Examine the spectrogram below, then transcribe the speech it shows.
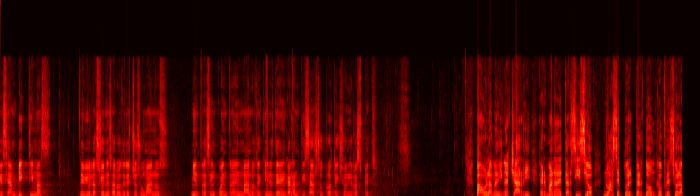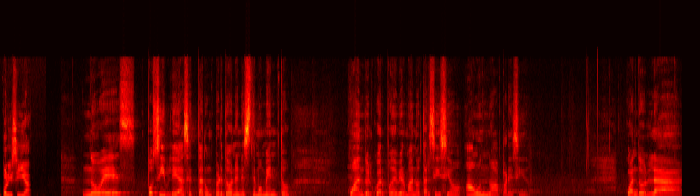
que sean víctimas de violaciones a los derechos humanos mientras se encuentran en manos de quienes deben garantizar su protección y respeto. Paola Medina Charri, hermana de Tarcisio, no aceptó el perdón que ofreció la policía. No es posible aceptar un perdón en este momento cuando el cuerpo de mi hermano Tarcisio aún no ha aparecido cuando la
